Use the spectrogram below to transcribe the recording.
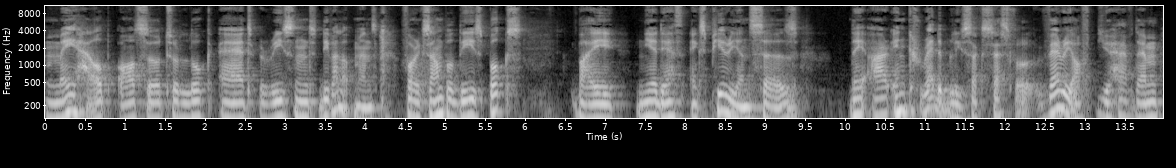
may help also to look at recent developments. For example, these books by near death experiencers they are incredibly successful. Very often you have them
